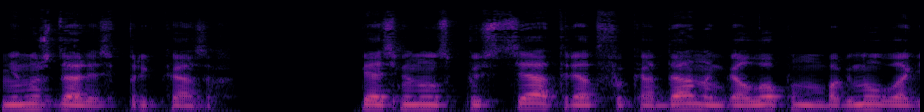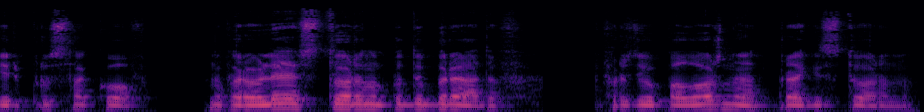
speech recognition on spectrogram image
не нуждались в приказах. Пять минут спустя отряд Факадана галопом обогнул лагерь прусаков, направляясь в сторону Подебрадов, в противоположную от Праги сторону.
